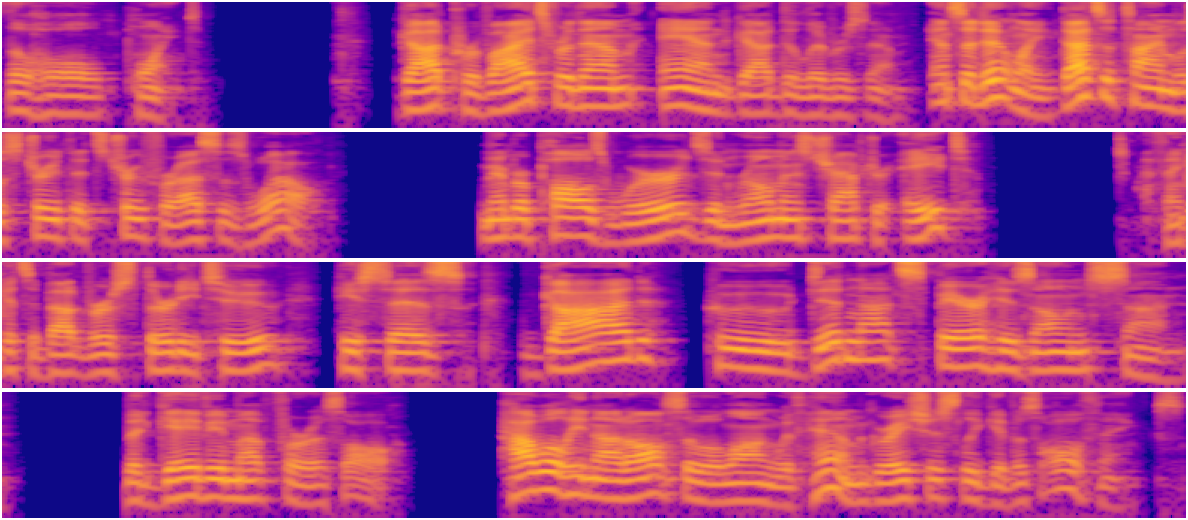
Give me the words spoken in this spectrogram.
the whole point. God provides for them and God delivers them. Incidentally, that's a timeless truth that's true for us as well. Remember Paul's words in Romans chapter 8? I think it's about verse 32. He says, God who did not spare his own son, but gave him up for us all, how will he not also, along with him, graciously give us all things?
